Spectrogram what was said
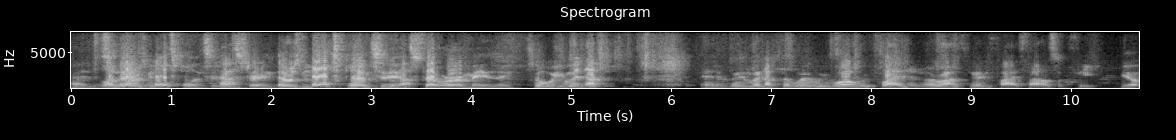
And So there was happened- multiple incidents during. There was multiple incidents that were amazing. So we went up, and we went up to where we were. We flying at around thirty-five thousand feet. Yep.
